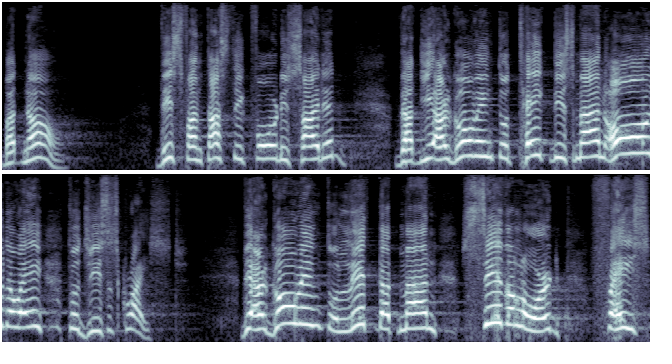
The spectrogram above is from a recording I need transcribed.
But no, this fantastic four decided that they are going to take this man all the way to Jesus Christ. They are going to let that man see the Lord face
